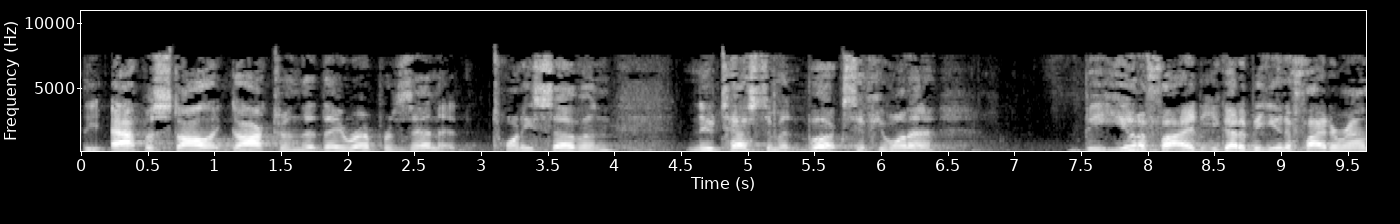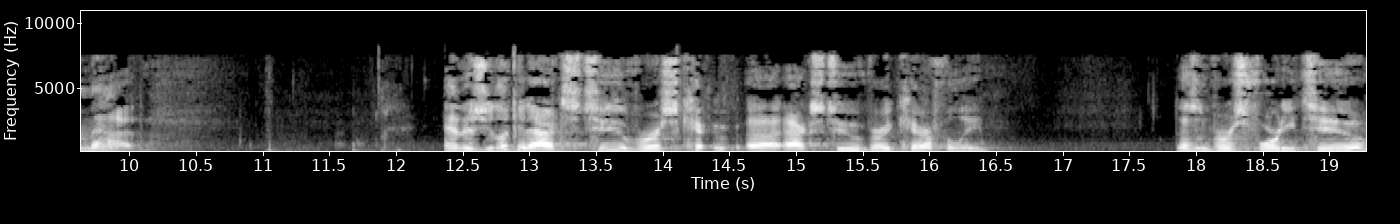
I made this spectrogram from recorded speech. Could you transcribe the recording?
The apostolic doctrine that they represented. 27 New Testament books. If you want to be unified, you've gotta be unified around that. And as you look at Acts 2 verse, uh, Acts 2 very carefully, doesn't verse 42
